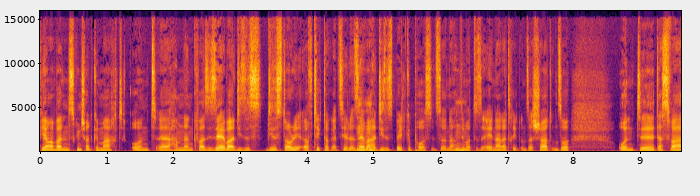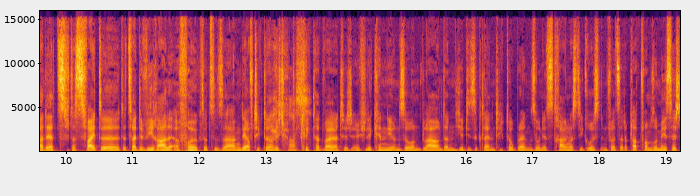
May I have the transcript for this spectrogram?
Wir haben aber einen Screenshot gemacht und äh, haben dann quasi selber dieses, diese Story auf TikTok erzählt, oder mhm. selber halt dieses Bild gepostet, so nach mhm. dem Motto, ey, Nada trägt unser Shirt und so. Und äh, das war der, das zweite, der zweite virale Erfolg sozusagen, der auf TikTok richtig Krass. geklickt hat, weil natürlich irgendwie viele kennen die und so und bla und dann hier diese kleinen TikTok-Brand und so und jetzt tragen das die größten Influencer der Plattform so mäßig.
